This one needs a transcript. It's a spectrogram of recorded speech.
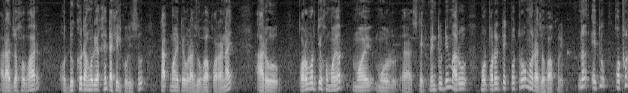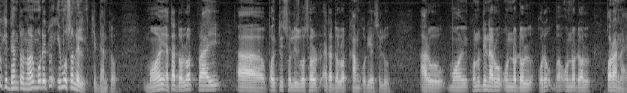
ৰাজ্যসভাৰ অধ্যক্ষ ডাঙৰীয়াকহে দাখিল কৰিছোঁ। তাক মই এতিয়াও ৰাজহুৱা কৰা নাই। আৰু পৰৱৰ্তী সময়ত মই মোৰ ষ্টেটমেণ্টটো দিম আৰু মোৰ পদত্যাগ পত্ৰও মই ৰাজহুৱা কৰিম। এইটো কঠোৰ সিদ্ধান্ত নহয় মোৰ এইটো ইম'চনেল সিদ্ধান্ত। মই এটা দলত প্ৰায় পঁয়ত্ৰিছ চল্লিছ বছৰ এটা দলত কাম কৰি আছিলোঁ আৰু মই কোনোদিন আৰু অন্য দল অন্য দল কৰা নাই।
